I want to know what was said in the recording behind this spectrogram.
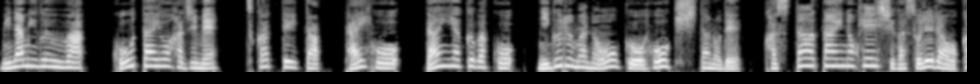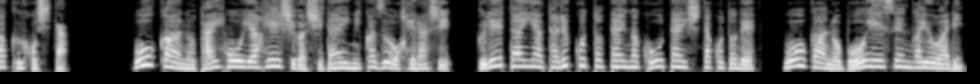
南軍は交代をはじめ、使っていた大砲、弾薬箱、荷車の多くを放棄したので、カスター隊の兵士がそれらを確保した。ウォーカーの大砲や兵士が次第に数を減らし、グレー隊やタルコット隊が交代したことで、ウォーカーの防衛線が弱り、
